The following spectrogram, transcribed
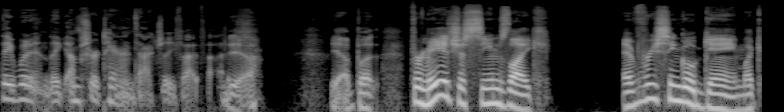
they wouldn't. Like, I'm sure Taryn's actually five five. Yeah. Yeah, but for me it just seems like every single game, like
